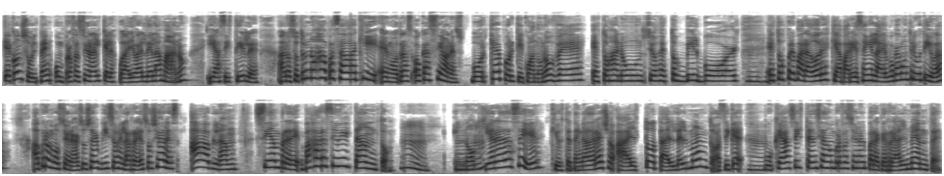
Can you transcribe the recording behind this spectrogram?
que consulten un profesional que les pueda llevar de la mano y asistirles. A nosotros nos ha pasado aquí en otras ocasiones. ¿Por qué? Porque cuando uno ve estos anuncios, estos billboards, estos preparadores que aparecen en la época contributiva a promocionar sus servicios en las redes sociales, hablan siempre de vas a recibir tanto. Mm, No quiere decir que usted tenga derecho al total del monto. Así que Mm. busque asistencia de un profesional para que realmente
